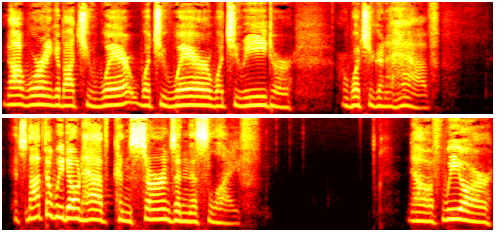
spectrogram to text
not worrying about you wear what you wear, what you eat, or or what you're going to have. It's not that we don't have concerns in this life. Now, if we are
